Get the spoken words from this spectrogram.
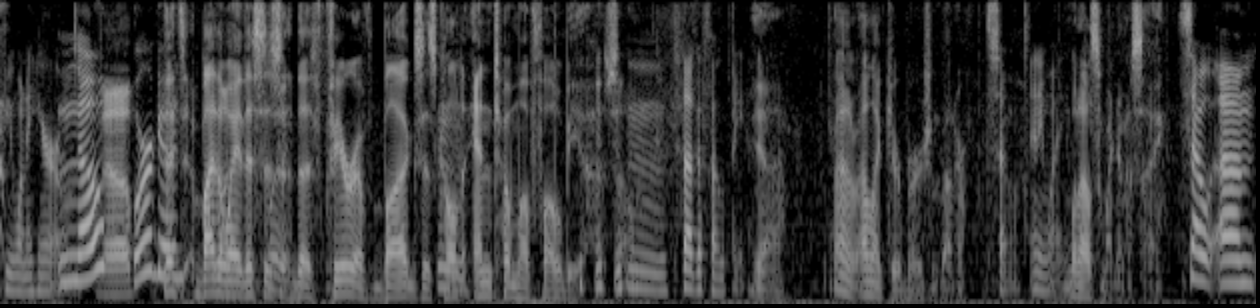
if you want to hear them. nope, Nope. we're good. That's, by the way, this is the fear of bugs is called Mm. entomophobia. So, Bugophobia. yeah. I, I like your version better. So anyway, What else am I going to say? so um,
